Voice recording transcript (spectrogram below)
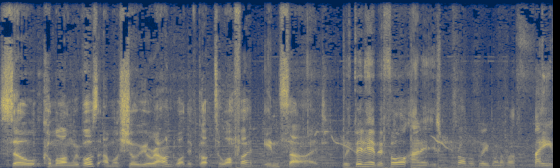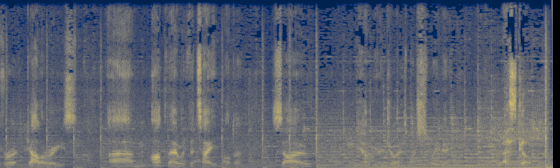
So come along with us and we'll show you around what they've got to offer inside. We've been here before and it is probably one of our favourite galleries, um, up there with the Tate Modern. So we hope you enjoy it as much as we do. Let's go.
